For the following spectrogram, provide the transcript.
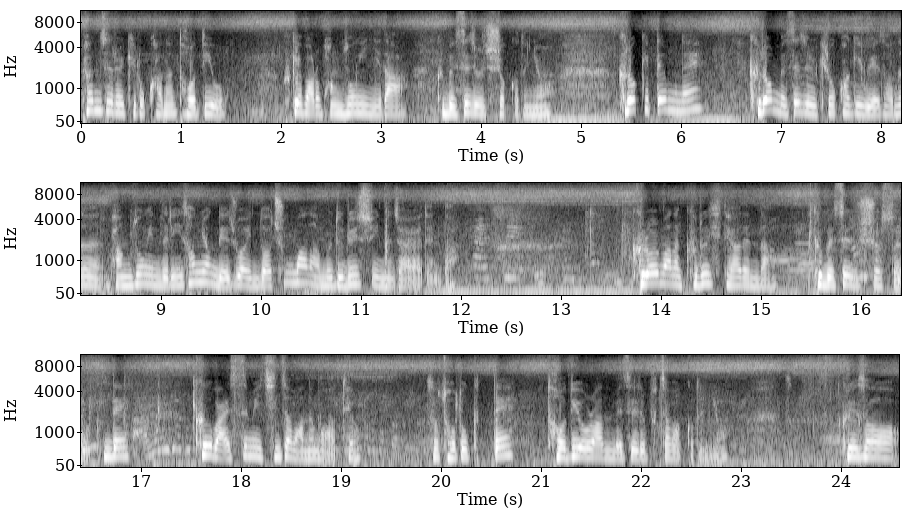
편지를 기록하는 더디오. 그게 바로 방송인이다. 그 메시지를 주셨거든요. 그렇기 때문에 그런 메시지를 기록하기 위해서는 방송인들이 성령 내주와 인도와 충만함을 누릴 수 있는 자여야 된다. 그럴 만한 그릇이 돼야 된다. 그 메시지를 주셨어요. 근데 그 말씀이 진짜 많은 것 같아요. 그래서 저도 그때 더디오라는 메시지를 붙잡았거든요. 그래서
